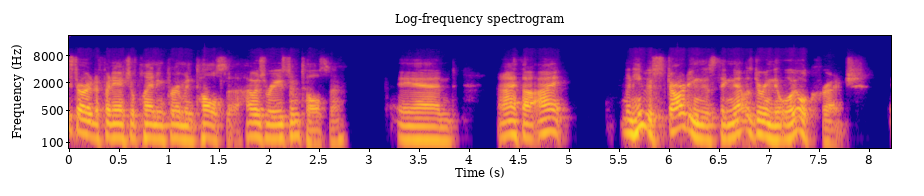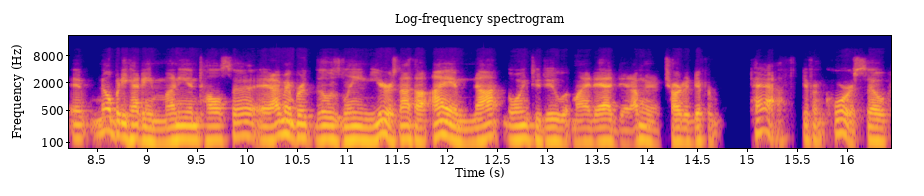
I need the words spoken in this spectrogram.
started a financial planning firm in Tulsa. I was raised in Tulsa. And, and I thought, I, when he was starting this thing, that was during the oil crunch. And nobody had any money in Tulsa. And I remember those lean years. And I thought, I am not going to do what my dad did. I'm going to chart a different path, different course. So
